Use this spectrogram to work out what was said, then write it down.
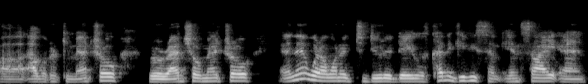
uh, Albuquerque Metro, Rio Rancho Metro. And then what I wanted to do today was kind of give you some insight and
